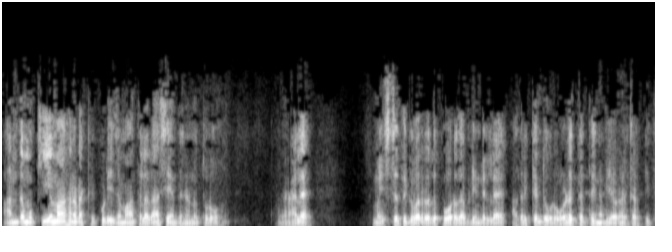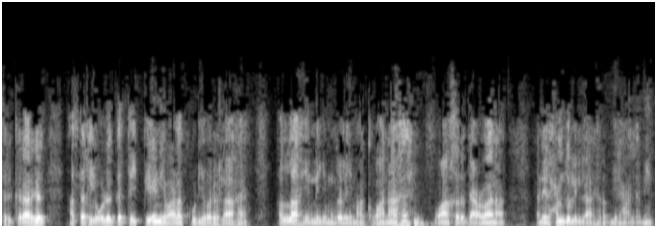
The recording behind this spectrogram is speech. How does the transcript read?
அந்த முக்கியமாக நடக்கக்கூடிய ஜமாத்துல தான் சேர்ந்து நின்று தொழுவோம் அதனால நம்ம இஷ்டத்துக்கு வர்றது போறது அப்படின்னு இல்லை. அதற்கென்று ஒரு ஒழுக்கத்தை நபி அவர்கள் கற்பித்திருக்கிறார்கள். அத்தகைய ஒழுக்கத்தை பேணி வாழக்கூடியவர்களாக அல்லாஹ் என்னையும் உங்களையும் ஆக்குவானாக. வாஹர் தவானா அனில் அஹமதுல்லாஹி ரபில் ஆலமீன்.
